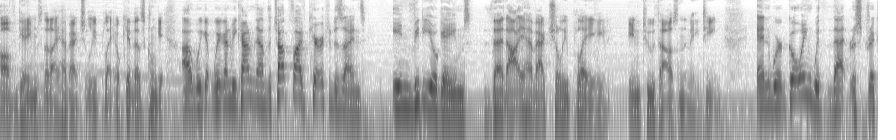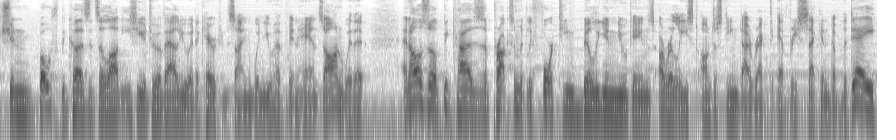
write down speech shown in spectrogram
of games that I have actually played. Okay, that's clunky. Uh, we, we're going to be counting down the top five character designs in video games that I have actually played in 2018. And we're going with that restriction both because it's a lot easier to evaluate a character design when you have been hands on with it, and also because approximately 14 billion new games are released onto Steam Direct every second of the day,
